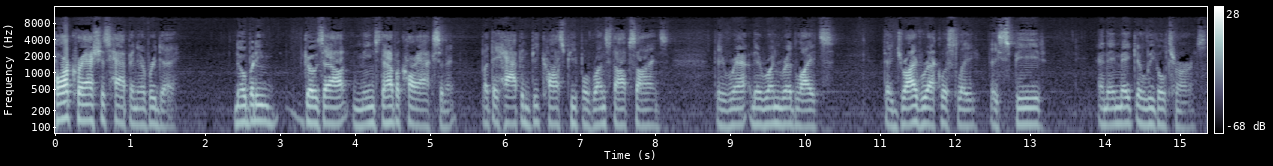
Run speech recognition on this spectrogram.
Car crashes happen every day. Nobody goes out and means to have a car accident, but they happen because people run stop signs, they, ra- they run red lights, they drive recklessly, they speed, and they make illegal turns.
